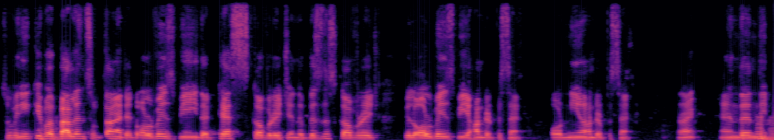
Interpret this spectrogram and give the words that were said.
So when you keep mm-hmm. a balance of that, it always be the test coverage and the business coverage will always be 100% or near 100%, right? And then mm-hmm.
